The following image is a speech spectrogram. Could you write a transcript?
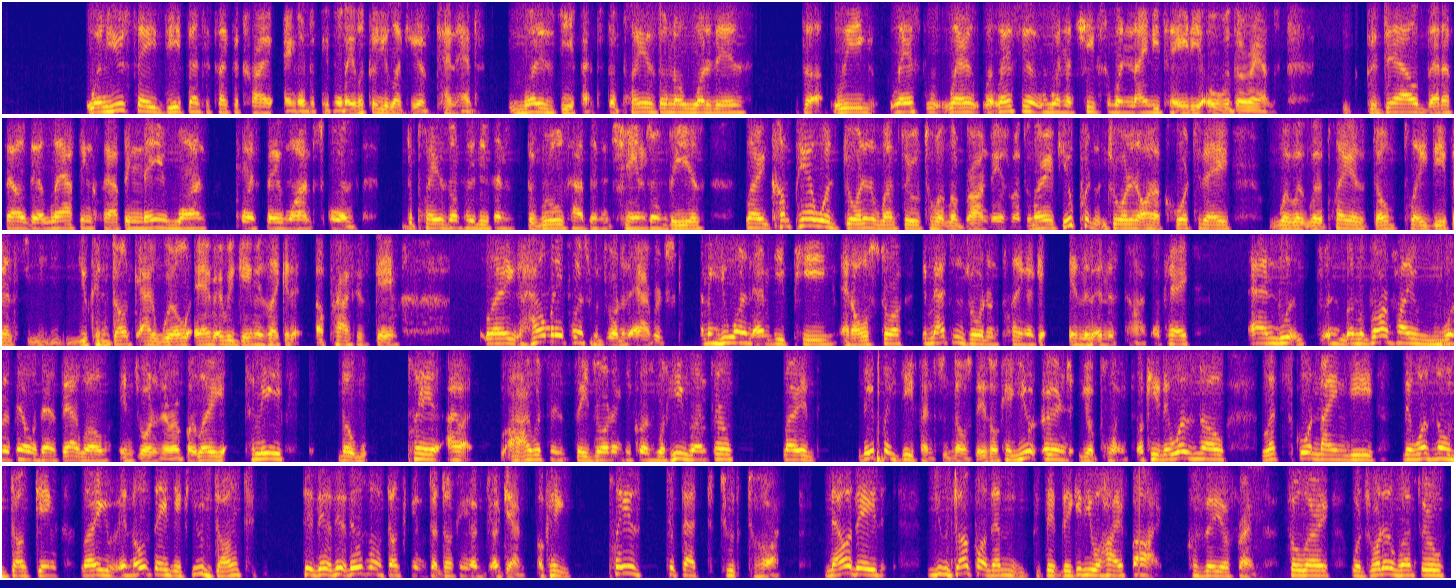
when you say defense, it's like a triangle to people. They look at you like you have 10 heads. What is defense? The players don't know what it is. The league, last, last, last year when the Chiefs won 90 to 80 over the Rams, Goodell, the NFL, they're laughing, clapping. They want points, they want scores. The players don't play defense. The rules have been changed over the years. Like, compare what Jordan went through to what LeBron James went through. Like, if you put Jordan on a court today where, where, where players don't play defense, you, can dunk at will. Every, game is like a, a practice game. Like, how many points would Jordan average? I mean, you won an MVP, an All Star. Imagine Jordan playing again in in this time, okay? And Le- LeBron probably wouldn't fail that that well in Jordan's era. But like to me, the play I I would say, say Jordan because what he went through, like they played defense in those days. Okay, you earned your points. Okay, there was no let's score ninety. There was no dunking. Like in those days, if you dunked, there, there, there was no dunking dunking again. Okay, players took that too too hard. Nowadays, you dunk on them, they, they give you a high five because they're your friend. So Larry, what Jordan went through.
